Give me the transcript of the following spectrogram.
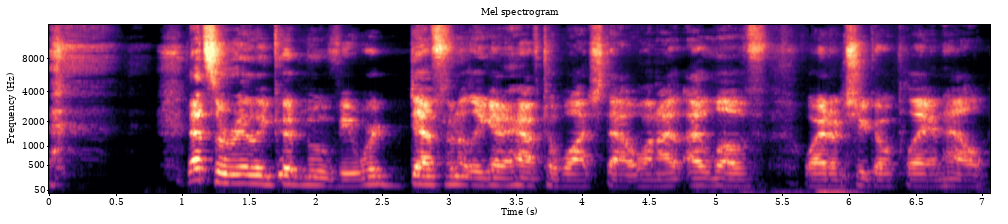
That's a really good movie. We're definitely gonna have to watch that one. I, I love Why Don't You Go Play in Hell.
